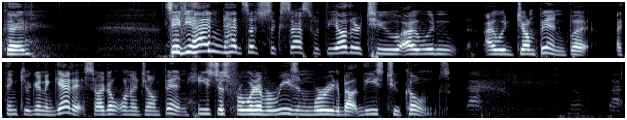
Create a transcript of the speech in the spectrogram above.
Good. See, if you hadn't had such success with the other two, I wouldn't. I would jump in, but I think you're going to get it, so I don't want to jump in. He's just for whatever reason worried about these two cones. Back. No, back.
